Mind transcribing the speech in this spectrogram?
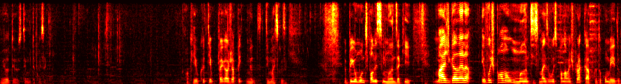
Meu Deus, tem muita coisa aqui. Ok, o que eu tinha pra pegar eu já peguei. Meu Deus, tem mais coisa aqui. Eu peguei um monte de spawn desse mantis aqui. Mas, galera, eu vou spawnar um mantis, mas eu vou spawnar mais pra cá, porque eu tô com medo.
